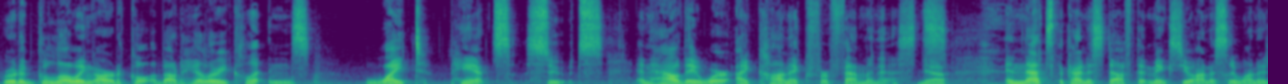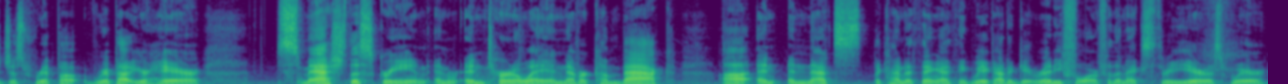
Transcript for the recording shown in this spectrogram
wrote a glowing article about Hillary Clinton's white pants suits and how they were iconic for feminists. Yeah. And that's the kind of stuff that makes you honestly want to just rip out rip out your hair, smash the screen and and turn away and never come back. Uh, and and that's the kind of thing I think we got to get ready for for the next three years, where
